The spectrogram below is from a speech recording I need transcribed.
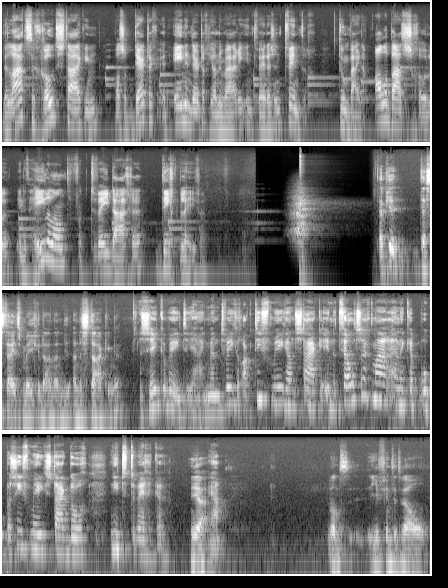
De laatste grote staking was op 30 en 31 januari in 2020 toen bijna alle basisscholen in het hele land voor twee dagen dicht bleven. Heb je destijds meegedaan aan, die, aan de stakingen? Zeker weten, ja. Ik ben twee keer actief mee gaan staken in het veld, zeg maar. En ik heb ook passief meegestaakt door niet te werken. Ja. ja. Want je vindt het wel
